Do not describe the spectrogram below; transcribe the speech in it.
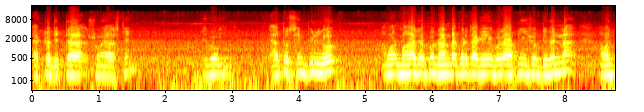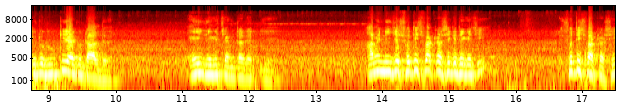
একটা দেড়টা সময় আসতেন। এবং এত সিম্পল লোক। আমার মা যখন রান্না করে তাকে বলে, আপনি এসব দেবেন না, আমার দুটো রুটি আর একটু ডাল দেবেন। এই দেখেছি আমি তাদের ইয়ে। আমি নিজে সতীশ পাকরাশিকে দেখেছি। সতীশ পাকরাশি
